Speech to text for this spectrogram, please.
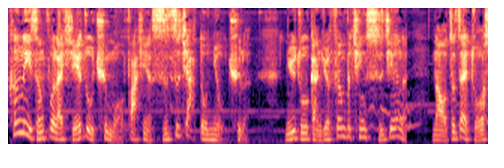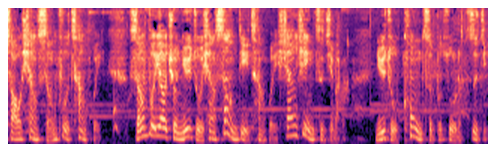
亨利神父来协助驱魔，发现十字架都扭曲了。女主感觉分不清时间了，脑子在灼烧，向神父忏悔。神父要求女主向上帝忏悔，相信自己吧。女主控制不住了自己，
